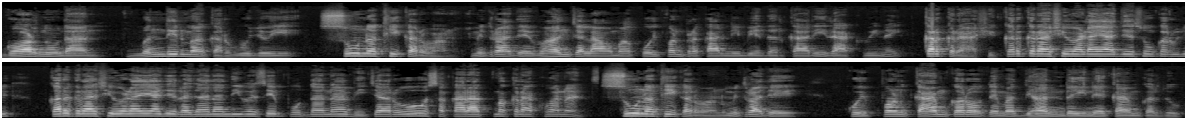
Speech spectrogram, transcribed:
ગોળનું દાન મંદિરમાં કરવું જોઈએ. શું નથી કરવાનું? મિત્રો, આજે વાહન ચલાવવામાં કોઈ પણ પ્રકારની બેદરકારી રાખવી નહીં. કર્ક રાશિ. કર્ક રાશિવાળાએ આજે શું કરવું જોઈએ? કર્ક રાશિવાળાએ આજે રજાના દિવસે પોતાના વિચારો સકારાત્મક રાખવાના. શું નથી કરવાનું? મિત્રો, આજે કોઈ પણ કામ કરો તેમાં ધ્યાન દઈને કામ કરજો.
